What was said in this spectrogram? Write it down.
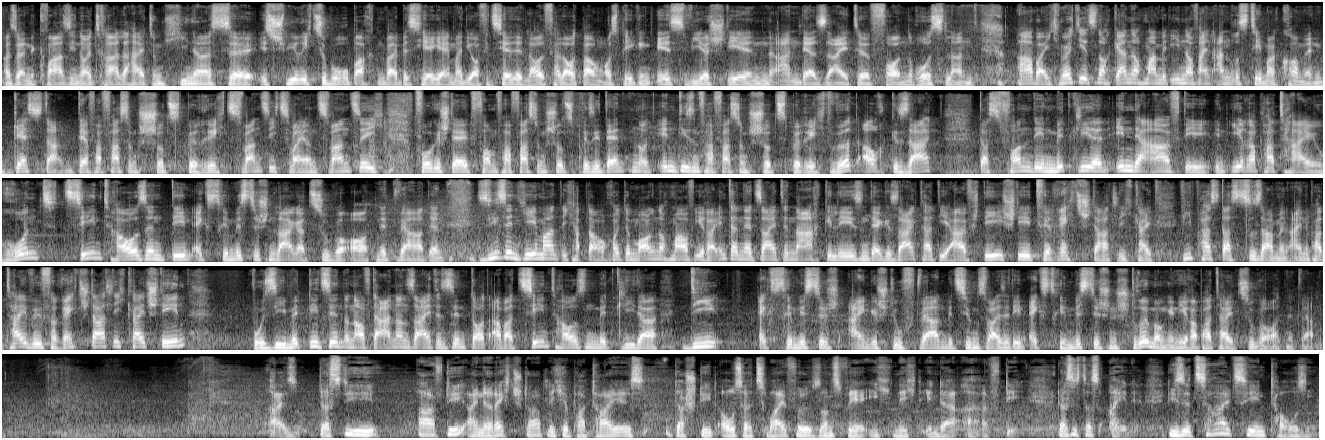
Also eine quasi neutrale Haltung Chinas äh, ist schwierig zu beobachten, weil bisher ja immer die offizielle Verlautbarung aus Peking ist, wir stehen an der Seite von Russland. Aber ich möchte jetzt noch gerne noch mal mit Ihnen auf ein anderes Thema kommen. Gestern der Verfassungsschutzbericht 2022 vorgestellt vom Verfassungsschutzpräsidenten und in diesem Verfassungsschutzbericht wird auch gesagt, dass von den Mitgliedern in der AfD, in ihrer Partei, rund 10.000 dem extremistischen Lager zugeordnet zugeordnet werden. Sie sind jemand, ich habe da auch heute Morgen noch mal auf Ihrer Internetseite nachgelesen, der gesagt hat, die AfD steht für Rechtsstaatlichkeit. Wie passt das zusammen? Eine Partei will für Rechtsstaatlichkeit stehen, wo Sie Mitglied sind, und auf der anderen Seite sind dort aber 10.000 Mitglieder, die extremistisch eingestuft werden bzw. den extremistischen Strömungen in ihrer Partei zugeordnet werden. Also, dass die AfD eine rechtsstaatliche Partei ist, das steht außer Zweifel, sonst wäre ich nicht in der AfD. Das ist das eine. Diese Zahl 10.000,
